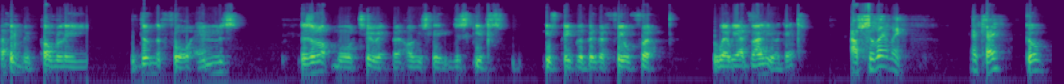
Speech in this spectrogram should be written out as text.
i think we've probably done the four m's there's a lot more to it, but obviously it just gives gives people a bit of a feel for where we add value, I guess. Absolutely. Okay. Cool.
